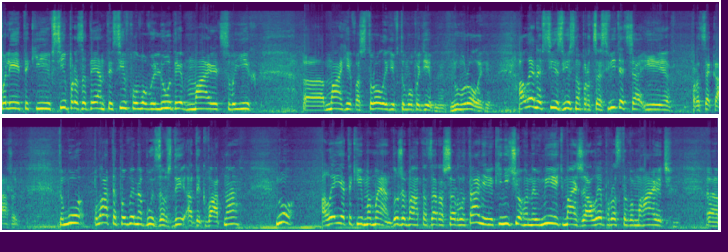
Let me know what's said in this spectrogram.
політики, всі президенти, всі впливові люди мають своїх е, магів, астрологів, тому подібне, нумерологів. Але не всі, звісно, про це світяться і про це кажуть. Тому плата повинна бути завжди адекватна. Ну, але є такий момент. Дуже багато зараз шарлатанів, які нічого не вміють майже, але просто вимагають, е,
